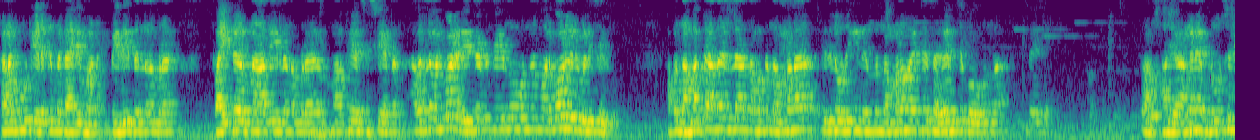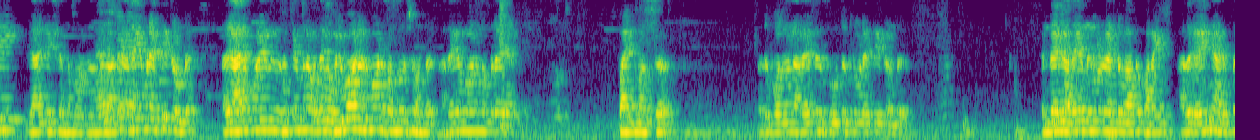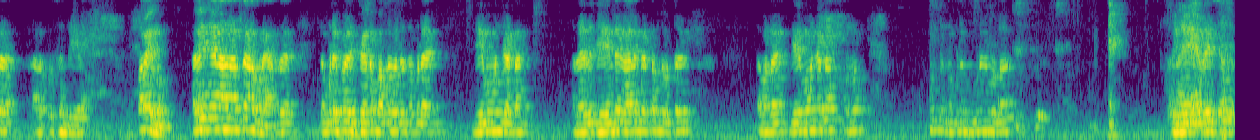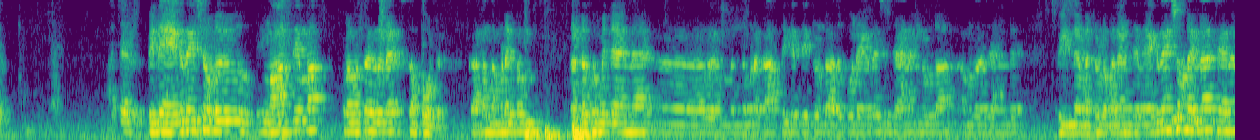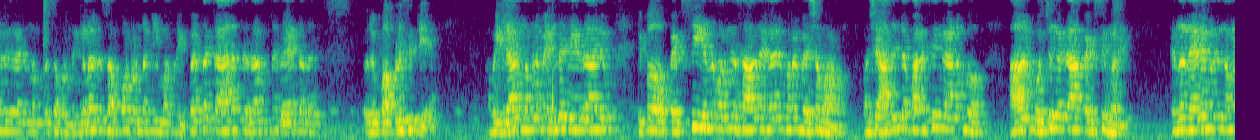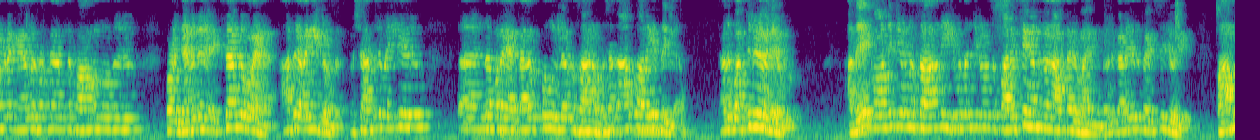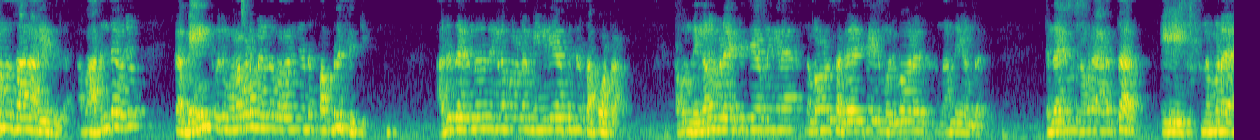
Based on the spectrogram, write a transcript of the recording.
കണക്കൂട്ടി എടുക്കുന്ന കാര്യമാണ്. ഇപ്പൊ ഇതിൽ തന്നെ നമ്മുടെ ഫൈറ്ററിന് ആദ്യമില്ല നമ്മുടെ മാഫിയ ശശിയേട്ടൻ അവരെല്ലാം ഒരുപാട് രജിച്ചേട്ടൻ ചെയ്യുന്നു എന്ന് ഒരുപാട് പേര് വിളിച്ചിരുന്നു. അപ്പൊ നമുക്ക് അതല്ല നമുക്ക് നമ്മുടെ ഇതിൽ ഒതുങ്ങി നിന്ന് നമ്മളുമായിട്ട് സഹകരിച്ച് പോകുന്ന? ആ അങ്ങനെ ബ്രൂസ്ലി രാജേഷ് എന്ന് പറഞ്ഞത്. അത് ഇവിടെ എത്തിയിട്ടുണ്ട്. അത് ആലപ്പുഴയിൽ നിന്ന് സത്യം അദ്ദേഹം ഒരുപാട് ഒരുപാട് സന്തോഷമുണ്ട്. അദ്ദേഹമാണ് നമ്മുടെ ഫൈറ്റ് മാസ്റ്റർ. അതുപോലെ തന്നെ അദ്ദേഹത്തിന്റെ സുഹൃത്തുക്കൾ ഇവിടെ എത്തിയിട്ടുണ്ട്. എന്തായാലും അദ്ദേഹം നിങ്ങളോട് രണ്ട് വാക്ക് പറയും. അത് കഴിഞ്ഞ് അടുത്ത പ്രസന്റ് ചെയ്യാം. പറയുന്നു. അല്ലെങ്കിൽ ഞാൻ അത് അടുത്താണ് പറയാം. അത് നമ്മുടെ ഇപ്പൊ ചേട്ടൻ പറഞ്ഞ പോലെ നമ്മുടെ ജയമോഹൻ ചേട്ടൻ അതായത് ജയന്റെ കാലഘട്ടം തൊട്ട് നമ്മുടെ ജയമോഹൻ ചേട്ടൻ ഒന്ന് നമ്മുടെ കൂടെയുള്ള പിന്നെ ഏകദേശം പിന്നെ ഏകദേശം ഉള്ളൊരു മാധ്യമ പ്രവർത്തകരുടെ സപ്പോർട്ട് കാരണം നമ്മുടെ ഇപ്പം റെഡ് എഫ് എമ്മിന്റെ തന്നെ നമ്മുടെ കാർത്തിക് എത്തിയിട്ടുണ്ട്. അതുപോലെ ഏകദേശം ചാനലിലുള്ള അമൃത ചാനൽ പിന്നെ മറ്റുള്ള മലയാളം ചാനൽ ഏകദേശമുള്ള എല്ലാ ചാനലുകാരും നമുക്ക് സപ്പോർട്ട് നിങ്ങളൊരു സപ്പോർട്ട് ഉണ്ടെങ്കിൽ മാത്രം ഇപ്പോഴത്തെ കാലത്ത് യഥാർത്ഥത്തിൽ വേണ്ടത് ഒരു പബ്ലിസിറ്റിയാണ് അപ്പൊ ഇല്ലാതെ നമ്മളിപ്പോ എന്ത് ചെയ്താലും ഇപ്പൊ പെപ്സി എന്ന് പറഞ്ഞ സാധനം എല്ലാവരും പറയും വിഷമാണ്. പക്ഷെ അതിന്റെ പരസ്യം കാണുമ്പോൾ ആ ഒരു കൊച്ചുങ്ങൾക്ക് ആ പെപ്സി മതി. എന്നാൽ നേരെ നമ്മളിവിടെ കേരള സർക്കാരിന്റെ പാം എന്ന് പറഞ്ഞൊരു. ഞാനൊരു എക്സാമ്പിൾ പറയണേ. അത് ഇറങ്ങിയിട്ടുണ്ട്. പക്ഷെ അതിൽ വലിയൊരു എന്താ പറയാ കലർപ്പൊന്നും ഇല്ലാത്ത സാധനമാണ്. പക്ഷെ അത് ആർക്കും അറിയത്തില്ല. അത് പത്ത് രൂപ വിലയുള്ളൂ അതേ ക്വാണ്ടിറ്റി ഉള്ള സാധനം ഇരുപത്തഞ്ച് രൂപ എടുത്ത് പരസ്യം കണ്ടിട്ടാണ് ആൾക്കാർ വാങ്ങിക്കുന്നത്. ഒരു കടയിൽ പെപ്സി ചോദിക്കും. പാമ്പെന്ന എന്ന സാധനം അറിയത്തില്ല. അപ്പൊ അതിന്റെ ഒരു മെയിൻ ഒരു ഉറവിടം എന്ന് പറഞ്ഞത് പബ്ലിസിറ്റി അത് തരുന്നത് നിങ്ങളെ പോലുള്ള മീഡിയാസിന്റെ സപ്പോർട്ടാണ് അപ്പം നിങ്ങളിവിടെ എത്തിച്ചേർന്ന് ഇങ്ങനെ നമ്മളോട് സഹകരിച്ചതിലും ഒരുപാട് നന്ദിയുണ്ട്. എന്തായാലും നമ്മുടെ അടുത്ത ഈ നമ്മുടെ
